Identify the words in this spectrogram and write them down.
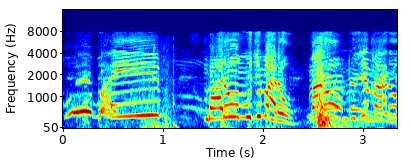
ओ भाई मारो मुझे मारो मारो मुझे मारो।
